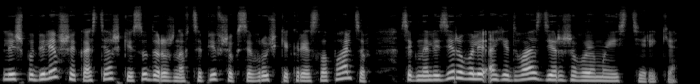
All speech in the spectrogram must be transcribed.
Лишь побелевшие костяшки судорожно вцепившихся в ручки кресла пальцев сигнализировали о едва сдерживаемой истерике.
